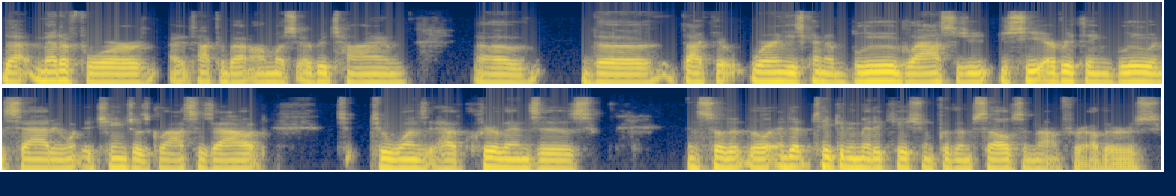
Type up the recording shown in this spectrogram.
that metaphor i talk about almost every time of the fact that wearing these kind of blue glasses you, you see everything blue and sad we want to change those glasses out to, to ones that have clear lenses. And so that they'll end up taking the medication for themselves and not for others.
